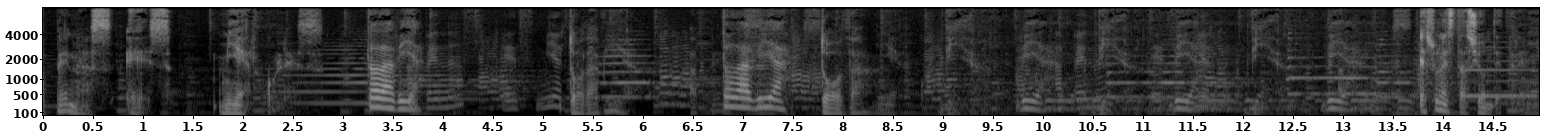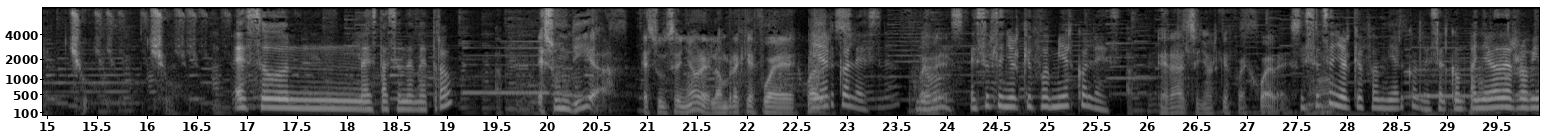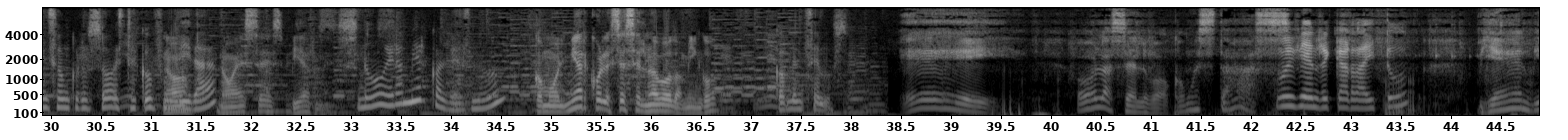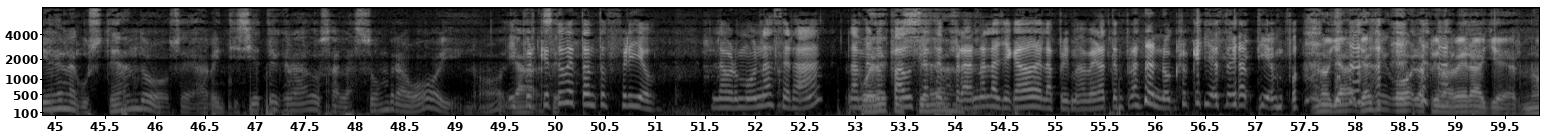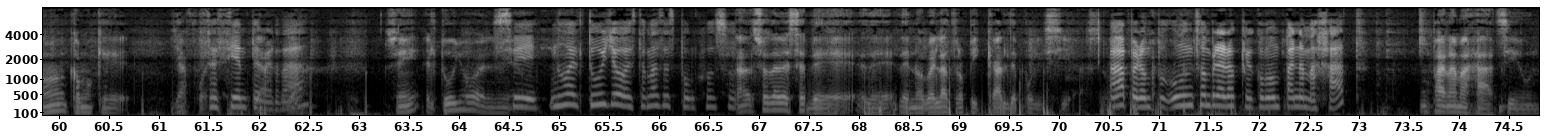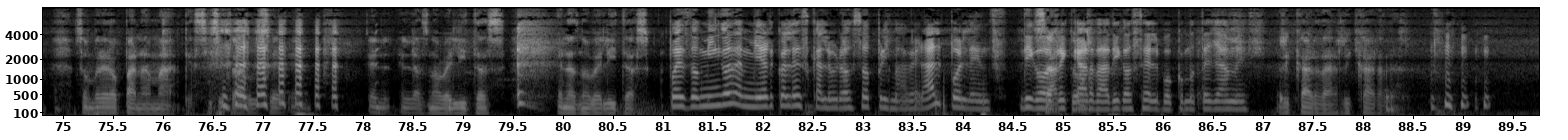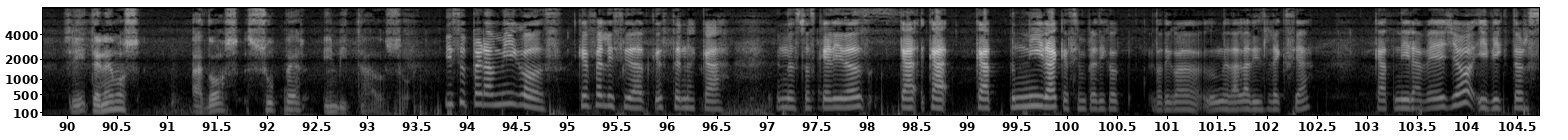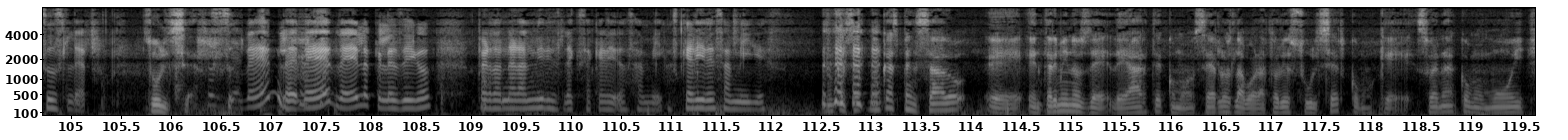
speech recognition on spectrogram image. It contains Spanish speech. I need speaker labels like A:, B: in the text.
A: Apenas es miércoles.
B: Todavía.
C: Apenas es miércoles.
A: Todavía. Apenas-
B: Todavía.
A: Todavía.
B: Vía. Vía.
C: es
B: Vía.
A: Día.
B: Vía.
A: Es una estación de tren. Chu, chu.
B: ¿Es una estación de metro?
A: Es un día. Es un señor, el hombre que fue jueves.
B: Miércoles. No, es el señor que fue miércoles.
A: Era el señor que fue jueves.
B: Es
A: ¿no?
B: el señor que fue miércoles, el compañero de Robinson Crusoe. ¿Estoy
A: No,
B: confundida?
A: no, ese es viernes.
B: No, era miércoles, ¿no?
A: Como el miércoles es el nuevo domingo,
B: Comencemos.
D: ¡Ey! Hola, Selvo, ¿cómo estás?
E: Muy bien, Ricarda. ¿Y tú?
D: Bien, bien, agusteando, o sea, 27 grados a la sombra hoy, ¿no?
E: ¿Y
D: Ya
E: por qué
D: se-
E: tuve tanto frío? ¿La hormona será? ¿La menopausia temprana? ¿La llegada de la primavera temprana? No, creo que ya estoy a tiempo.
D: No, ya, ya llegó la primavera ayer, ¿no? Como que ya fue.
E: Se siente,
D: Ya,
E: ¿verdad?
D: ya. Sí, el tuyo, el mío.
E: Sí. No, el tuyo está más esponjoso.
D: Ah, eso debe ser de, de- de novela tropical de policías. ¿no?
E: Ah, pero un, un sombrero que como un Panama hat.
D: Un Panama hat, sí, un sombrero Panamá, que sí se traduce en, en- en las novelitas, en las novelitas.
E: Pues domingo de miércoles caluroso primaveral, Polens. Digo,
D: Exacto.
E: Ricarda, digo Selvo, como te llames.
D: Ricarda, Ricarda. Sí, tenemos a dos súper invitados hoy.
E: Y super amigos, qué felicidad que estén acá. Nuestros queridos Ka- Ka- Katnira, que siempre digo, lo digo, me da la dislexia. Katnira Bello y Víctor Susler.
D: Sulzer.
E: Su- ¿Ven? ¿Le- ¿Ven? ¿Ven lo que les digo? Perdonarán mi dislexia, queridos amigos, queridas amigues.
D: ¿Nunca, has pensado eh, en términos de, de arte como ser los laboratorios Sulzer? Como que suena como muy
